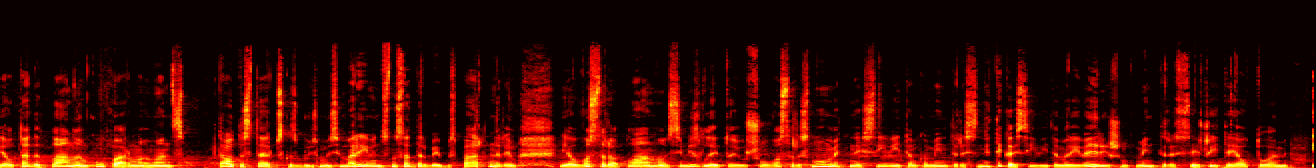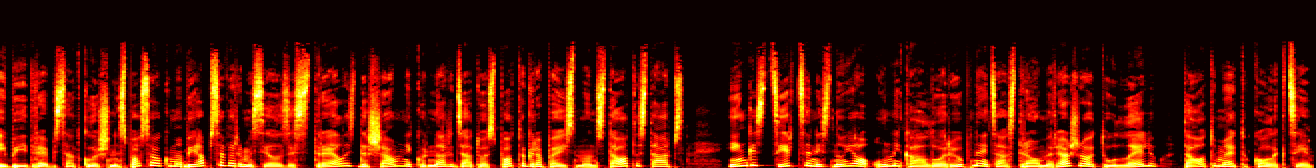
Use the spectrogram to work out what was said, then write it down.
jau tagad plānojam kopā ar mans Tautas tērps, kas būs arī viens no sadarbības partneriem, jau vasarā plānosim izglītojušu vasaras nometni sīvītam, kam interesē, ne tikai sīvītam, arī vērīšam, kam interesē šī te jautājumi. Ibīdrēbas atklāšanas pasaukumā bija apseveramas Ilzes Strēlis, Dešamni, kur neredzētos fotografējismu un tautas tārps, Ingas Circenis nu jau unikālo rūpniecā straumi ražotu leļu tautumētu kolekciju.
